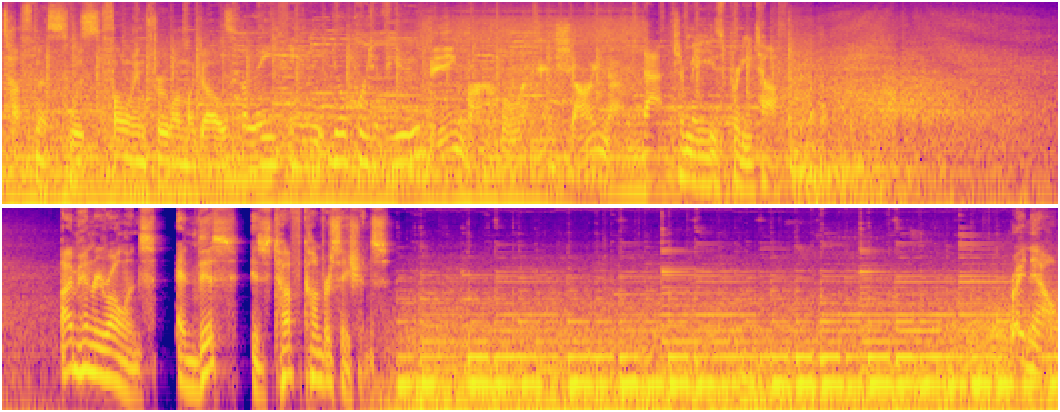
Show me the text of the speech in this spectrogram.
Toughness was following through on my goals. Believe in your point of view. Being vulnerable and showing that. That, to me, is pretty tough. I'm Henry Rollins, and this is Tough Conversations. Right now,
